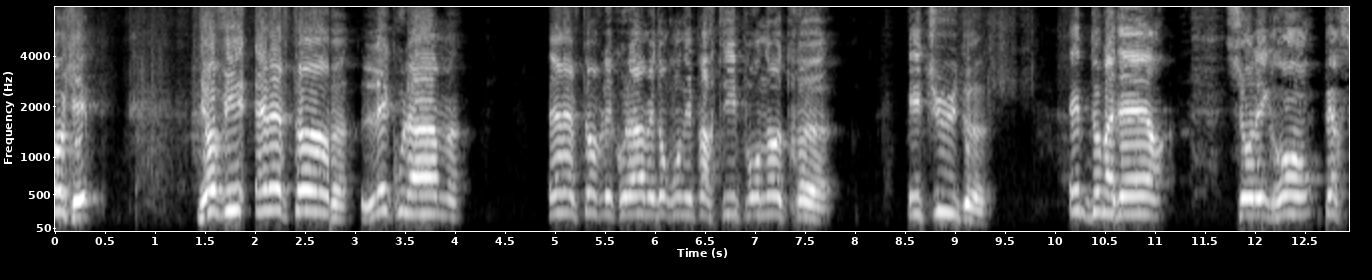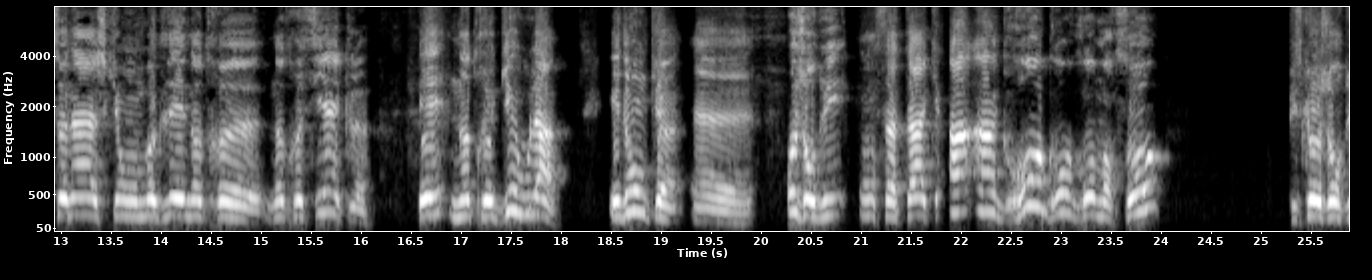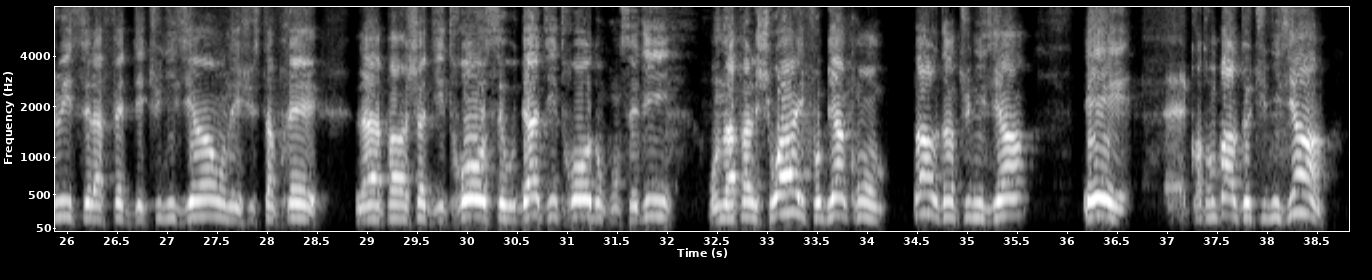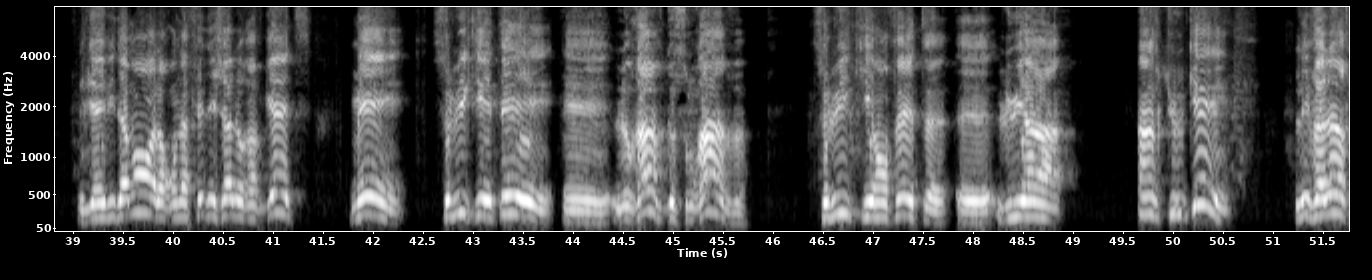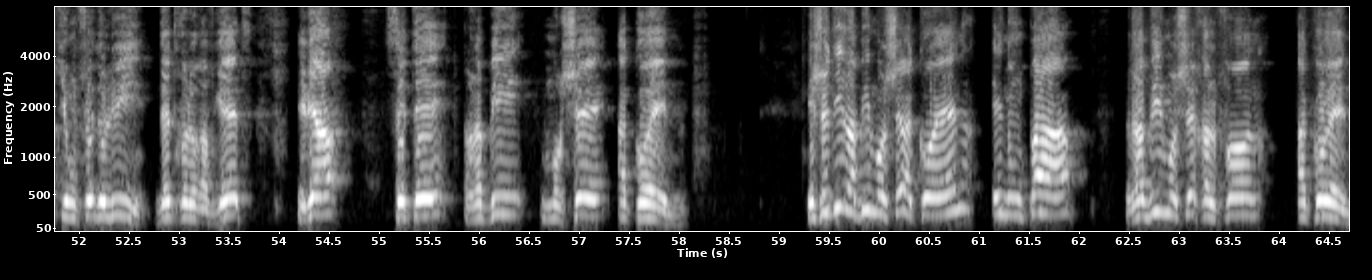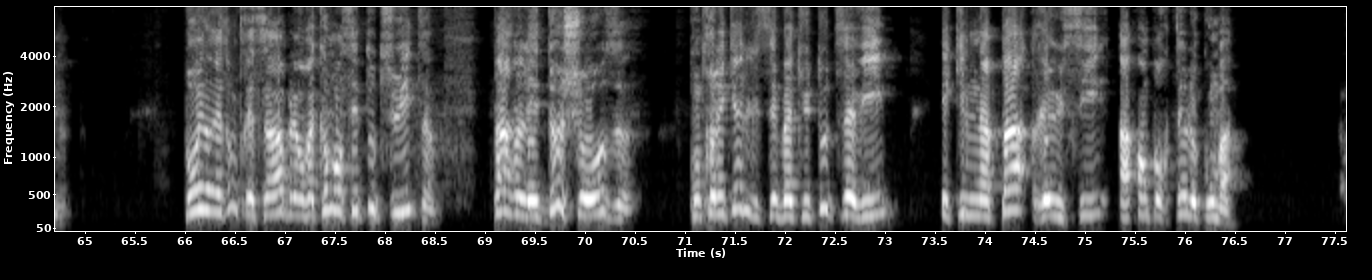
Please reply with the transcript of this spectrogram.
Ok. Yofi, Erev les Koulam. Erev les Koulam. Et donc, on est parti pour notre euh, étude hebdomadaire sur les grands personnages qui ont modelé notre, notre siècle et notre Géoula. Et donc, euh, aujourd'hui, on s'attaque à un gros, gros, gros morceau, puisque aujourd'hui, c'est la fête des Tunisiens. On est juste après la paracha d'Itro, Seouda d'Itro, donc on s'est dit, on n'a pas le choix, il faut bien qu'on parle d'un Tunisien. Et euh, quand on parle de Tunisien, eh bien évidemment, alors on a fait déjà le Rav Getz, mais celui qui était euh, le Rav de son Rav, celui qui en fait euh, lui a inculqué les valeurs qui ont fait de lui d'être le Rav Getz, eh bien, c'était Rabbi Moshe Akohen. Et je dis Rabbi Moshe à Cohen et non pas Rabbi Moshe Khalfon à Cohen. Pour une raison très simple, et on va commencer tout de suite par les deux choses contre lesquelles il s'est battu toute sa vie et qu'il n'a pas réussi à emporter le combat.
